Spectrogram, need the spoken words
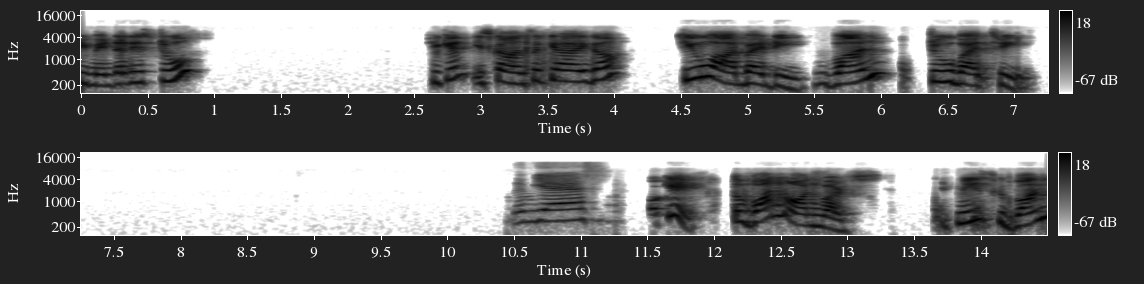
remainder is two ठीक है? इसका आंसर क्या आएगा? Q R by D one two by three yes okay तो one onwards it means one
